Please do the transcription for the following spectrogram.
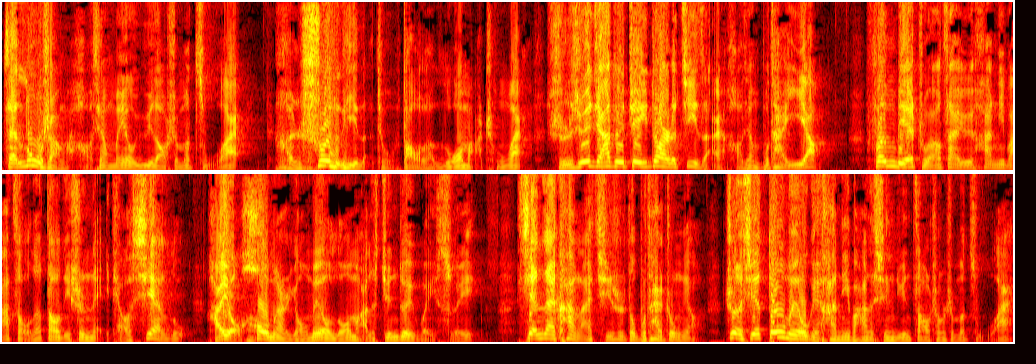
在路上啊好像没有遇到什么阻碍。很顺利的就到了罗马城外。史学家对这一段的记载好像不太一样，分别主要在于汉尼拔走的到底是哪条线路，还有后面有没有罗马的军队尾随。现在看来其实都不太重要，这些都没有给汉尼拔的行军造成什么阻碍。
